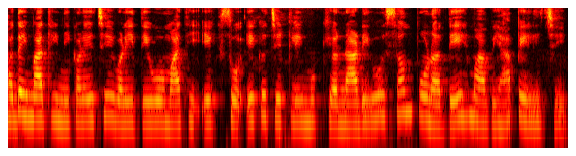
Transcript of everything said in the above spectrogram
હૃદયમાંથી નીકળે છે. વળી તેઓમાંથી એકસો એક જેટલી મુખ્ય નાડીઓ સંપૂર્ણ દેહમાં વ્યાપેલી છે.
